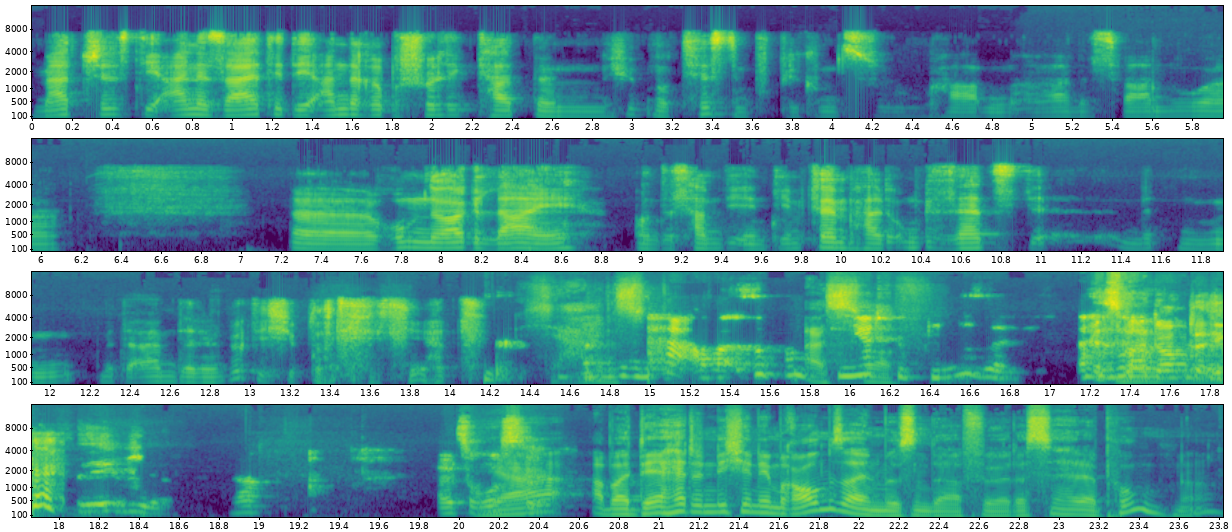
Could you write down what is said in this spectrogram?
Matches die eine Seite die andere beschuldigt hat, einen Hypnotist im Publikum zu haben. Aber das war nur äh, Rumnörgelei und das haben die in dem Film halt umgesetzt äh, mit, einem- mit einem, der den wirklich hypnotisiert. Ja, das, Ja, aber so funktioniert war- Hypnose. Es war Dr. Xavier. Ja. Als Russe. ja, aber der hätte nicht in dem Raum sein müssen dafür. Das ist ja der Punkt, ne?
